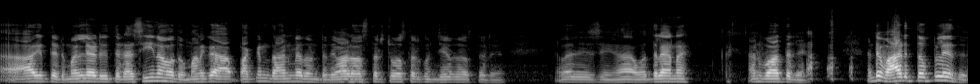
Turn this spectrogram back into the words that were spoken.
ఆగుతాడు మళ్ళీ అడుగుతాడు. ఆ సీన్ అవ్వదు. మనకి ఆ పక్కన దాని మీద ఉంటుంది. వాడు వస్తాడు చూస్తాడు కొంచెం సేపు చూస్తాడు. అలా చూసి "ఆ, వద్దులేనా అని పోతాడు. అంటే వాడి తప్పులేదు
